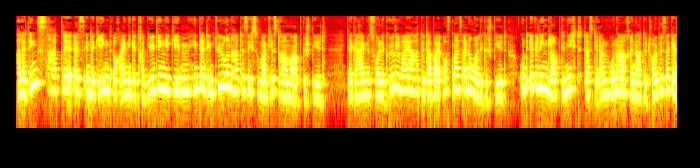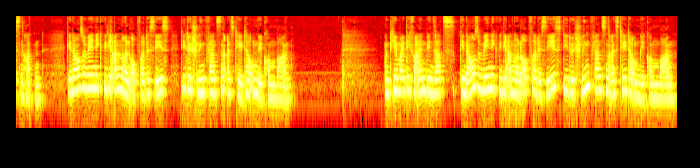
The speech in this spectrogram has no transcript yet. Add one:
Allerdings hatte es in der Gegend auch einige Tragödien gegeben, hinter den Türen hatte sich so manches Drama abgespielt. Der geheimnisvolle Kögelweiher hatte dabei oftmals eine Rolle gespielt, und Evelyn glaubte nicht, dass die Anwohner Renate Teubel vergessen hatten. Genauso wenig wie die anderen Opfer des Sees, die durch Schlingpflanzen als Täter umgekommen waren. Und hier meinte ich vor allem den Satz, genauso wenig wie die anderen Opfer des Sees, die durch Schlingpflanzen als Täter umgekommen waren.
